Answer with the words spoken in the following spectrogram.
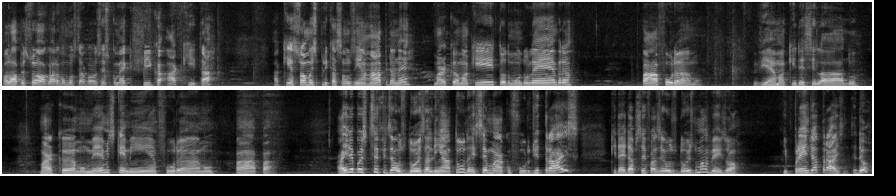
Olá pessoal, agora eu vou mostrar pra vocês como é que fica aqui, tá? Aqui é só uma explicaçãozinha rápida, né? Marcamos aqui, todo mundo lembra. Pá, furamos. Viemos aqui desse lado. Marcamos o mesmo esqueminha, furamos, pá, pá. Aí depois que você fizer os dois, alinhar tudo, aí você marca o furo de trás, que daí dá pra você fazer os dois de uma vez, ó. E prende atrás, entendeu?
